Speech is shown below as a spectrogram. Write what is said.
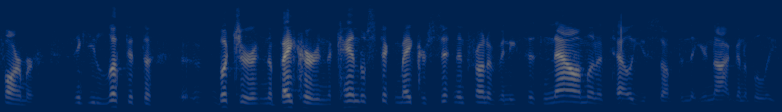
farmer. I think he looked at the uh, butcher and the baker and the candlestick maker sitting in front of him, and he says, Now I'm going to tell you something that you're not going to believe.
